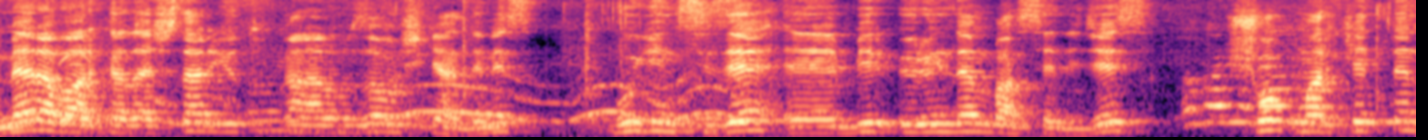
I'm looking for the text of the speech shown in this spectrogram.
Merhaba arkadaşlar, YouTube kanalımıza hoş geldiniz. Bugün size e, bir üründen bahsedeceğiz. Şok Market'ten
